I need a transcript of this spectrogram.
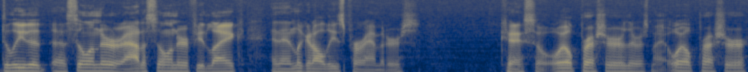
delete a, a, cylinder or add a cylinder if you'd like, and then look at all these parameters. Okay, so oil pressure. There's my oil pressure,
